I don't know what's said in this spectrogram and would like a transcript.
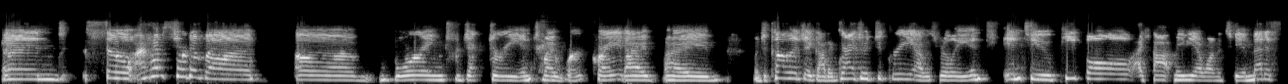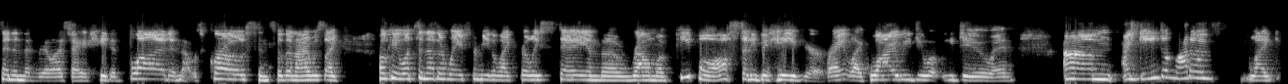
and so I have sort of a, a boring trajectory into my work, right? I, I went to college, I got a graduate degree. I was really in, into people. I thought maybe I wanted to be in medicine and then realized I hated blood and that was gross. And so then I was like, okay, what's another way for me to like really stay in the realm of people? I'll study behavior, right? Like why we do what we do. And um, I gained a lot of like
